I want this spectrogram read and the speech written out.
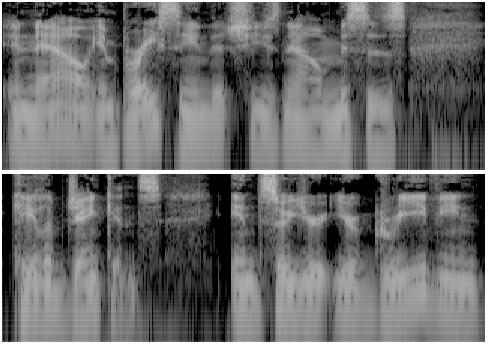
and now embracing that she's now Mrs. Caleb Jenkins and so you're you're grieving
